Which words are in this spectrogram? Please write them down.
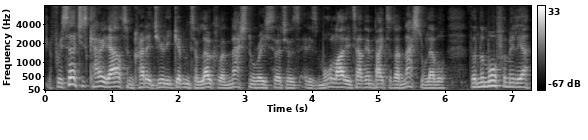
If research is carried out and credit duly given to local and national researchers, it is more likely to have impact at a national level than the more familiar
